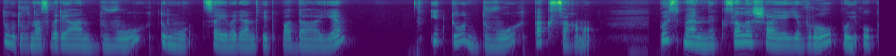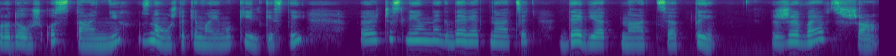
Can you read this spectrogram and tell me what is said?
Тут у нас варіант двох, тому цей варіант відпадає. І тут двох так само. Письменник залишає Європу й упродовж останніх, знову ж таки, маємо кількісний е, числівник 19, 19 живе в США,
